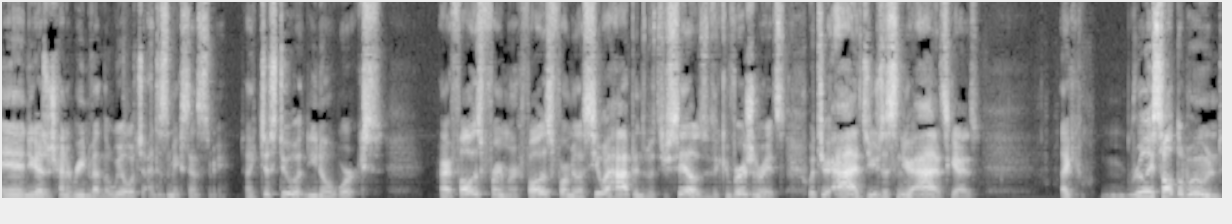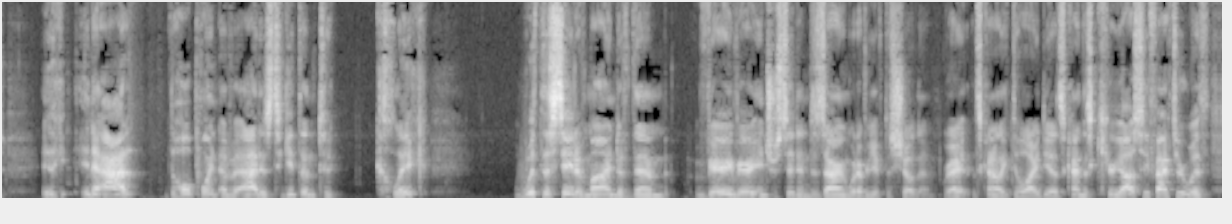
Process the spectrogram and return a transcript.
and you guys are trying to reinvent the wheel, which that doesn't make sense to me. Like just do what you know works all right, follow this framework, follow this formula, see what happens with your sales, with the conversion rates, with your ads. Use this in your ads, guys. Like, really salt the wound. In an ad, the whole point of an ad is to get them to click with the state of mind of them very, very interested in desiring whatever you have to show them, right? It's kind of like the whole idea. It's kind of this curiosity factor with,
